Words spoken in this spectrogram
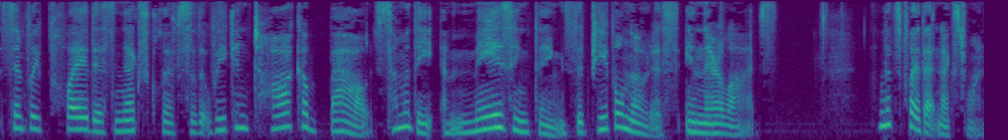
simply play this next clip so that we can talk about some of the amazing things that people notice in their lives. Let's play that next one.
